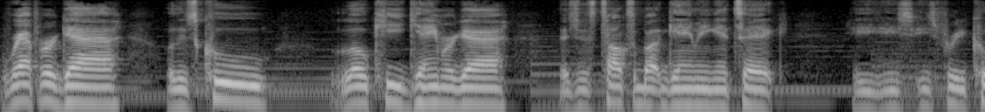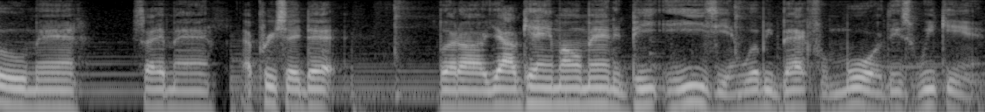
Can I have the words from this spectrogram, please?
rapper guy or this cool low key gamer guy that just talks about gaming and tech. He, he's, he's pretty cool, man. So, hey, man, I appreciate that. But uh, y'all game on, man, and be easy. And we'll be back for more this weekend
